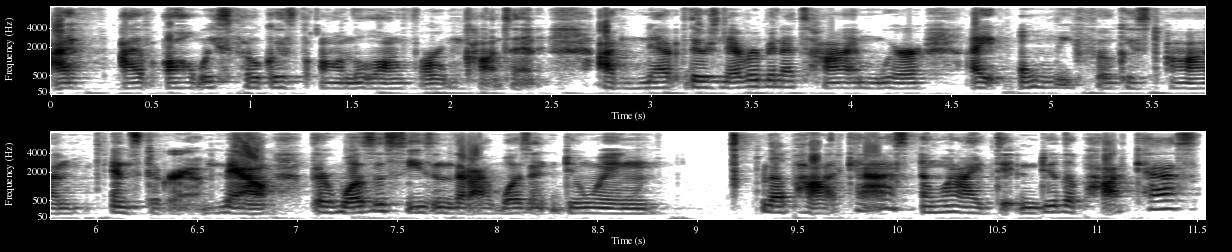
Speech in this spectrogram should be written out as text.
I've I've always focused on the long form content. I've never there's never been a time where I only focused on Instagram. Now, there was a season that I wasn't doing the podcast and when I didn't do the podcast,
